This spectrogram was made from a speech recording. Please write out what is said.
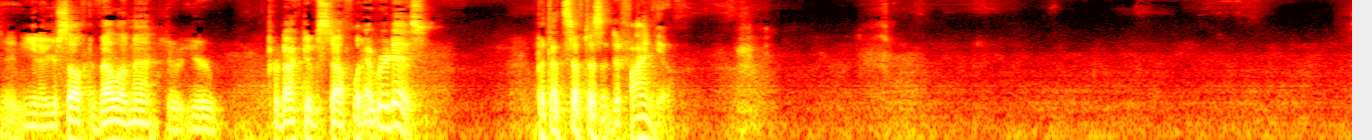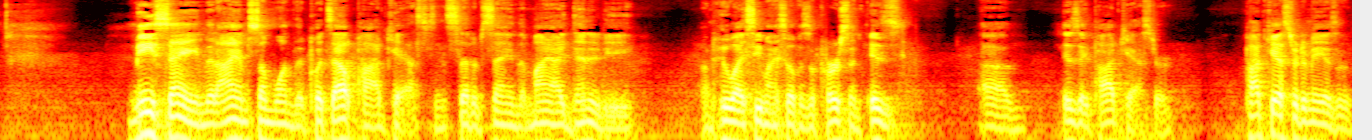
you know, your self development, your, your productive stuff, whatever it is. But that stuff doesn't define you. Me saying that I am someone that puts out podcasts instead of saying that my identity on who I see myself as a person is, um, is a podcaster. Podcaster to me is a,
